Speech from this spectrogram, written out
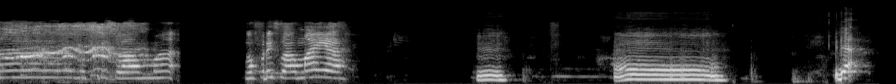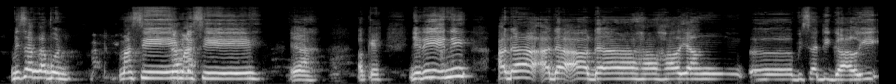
Ah, nge-freeze lama. Nge-freeze lama ya? Hmm. Hmm. Udah bisa nggak bun? Masih Udah. masih ya. Oke. Okay. Jadi ini ada ada ada hal-hal yang uh, bisa digali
